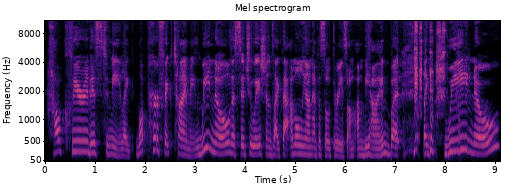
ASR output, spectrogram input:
how clear it is to me. Like, what perfect timing. We know the situations like that. I'm only on episode three, so I'm, I'm behind, but like, we know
